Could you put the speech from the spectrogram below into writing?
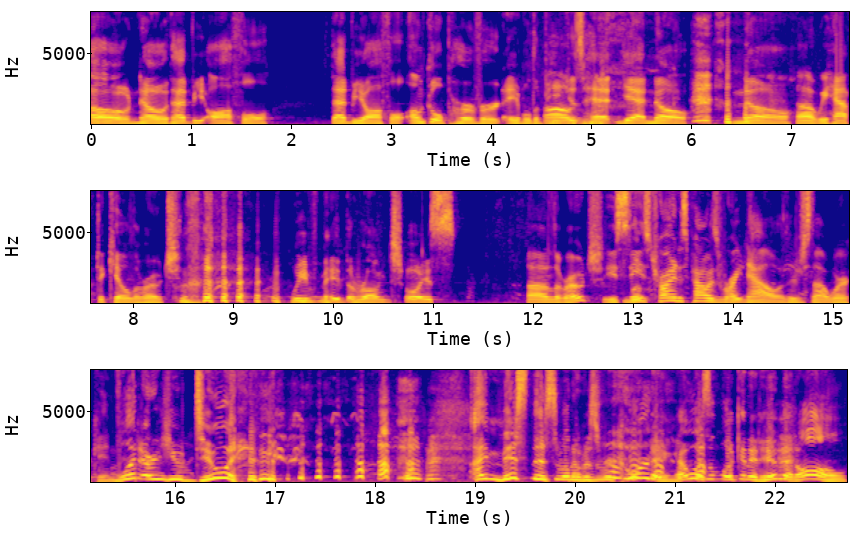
oh, no, that'd be awful. That'd be awful. Uncle Pervert able to peek Oh, his no. head. Yeah, no. No. Oh, we have to kill LaRoche. We've made the wrong choice. Uh, LaRoche? He's, he's trying his powers right now. They're just not working. What are you doing? I missed this when I was recording. I wasn't looking at him at all.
